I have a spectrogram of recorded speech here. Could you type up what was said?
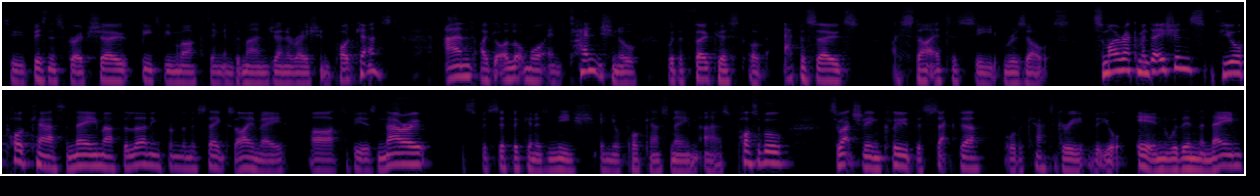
to Business Growth Show, B2B Marketing and Demand Generation Podcast, and I got a lot more intentional with the focus of episodes I started to see results. So, my recommendations for your podcast name after learning from the mistakes I made are to be as narrow, specific, and as niche in your podcast name as possible. So, actually include the sector or the category that you're in within the name.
